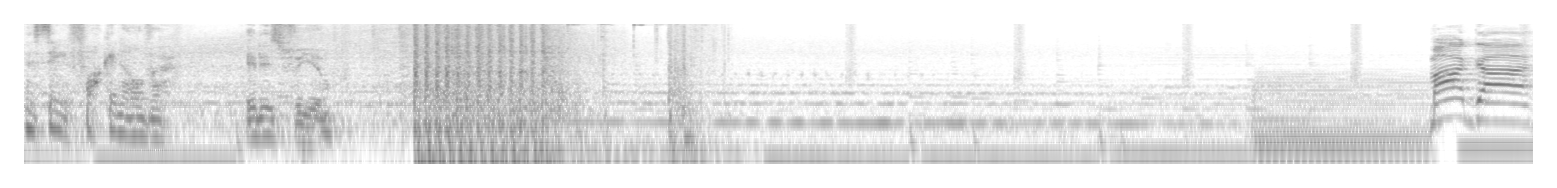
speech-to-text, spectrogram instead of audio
This ain't fucking over. It is for you. my guy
